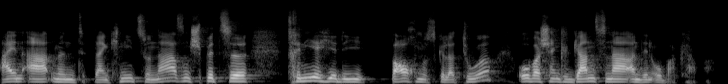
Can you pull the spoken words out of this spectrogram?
Einatmend dein Knie zur Nasenspitze. Trainiere hier die Bauchmuskulatur. Oberschenkel ganz nah an den Oberkörper.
